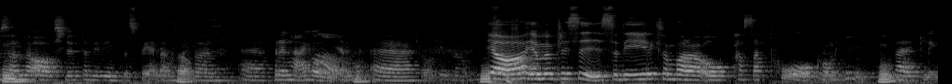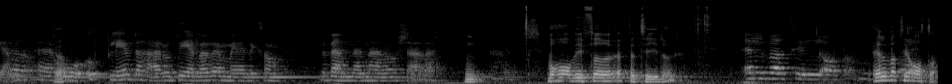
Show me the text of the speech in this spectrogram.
På Mm. söndag avslutar vi vinterspelen Ja. för, eh, för den här gången. Eh. Mm. Ja, ja men precis. Så det är ju liksom bara att passa på och komma hit, Mm. verkligen. Ja. Eh, Ja. Och upplev det här och dela det med, liksom, med vänner, nära och kära. Mm. Vad har vi för öppettider? 11 till 18. 11 till 18,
